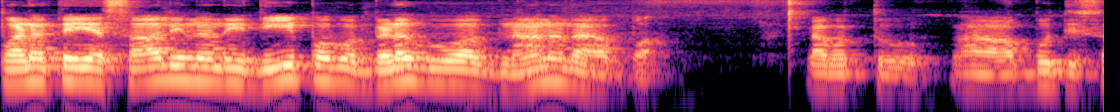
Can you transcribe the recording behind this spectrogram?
ಪಣತೆಯ ಸಾಲಿನಲ್ಲಿ ದೀಪವ ಬೆಳಗುವ ಜ್ಞಾನದ ಹಬ್ಬ. ಅವತ್ತು ಆ ಹಬ್ಬದ ದಿವಸ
